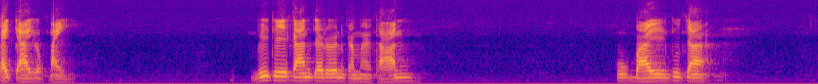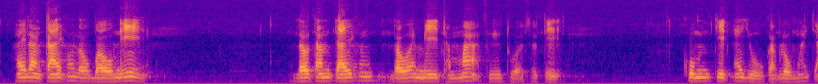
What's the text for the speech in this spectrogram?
กระจายออกไป วิธีการเจริญกรรมฐาน อุบายที่จะ ให้ร่างกายของเราเบานี้ เราทำใจของเราให้มีธรรมะคือตัวสติ คุมจิตให้อยู่กับลมหายใจ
